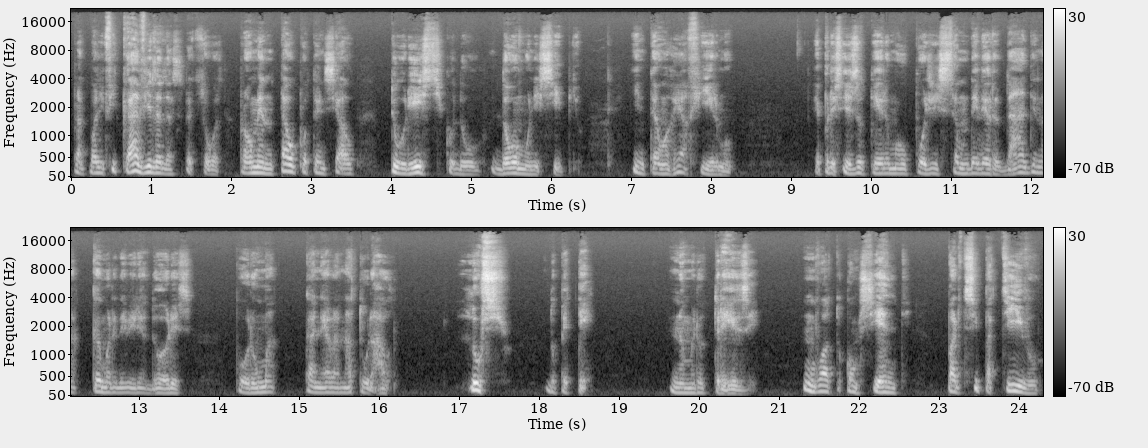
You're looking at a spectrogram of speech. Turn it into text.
para qualificar a vida das pessoas, para aumentar o potencial turístico do, do município. Então, reafirmo, é preciso ter uma oposição de verdade na Câmara de Vereadores por uma canela natural. Lúcio, do PT. Número 13. Um voto consciente, participativo,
